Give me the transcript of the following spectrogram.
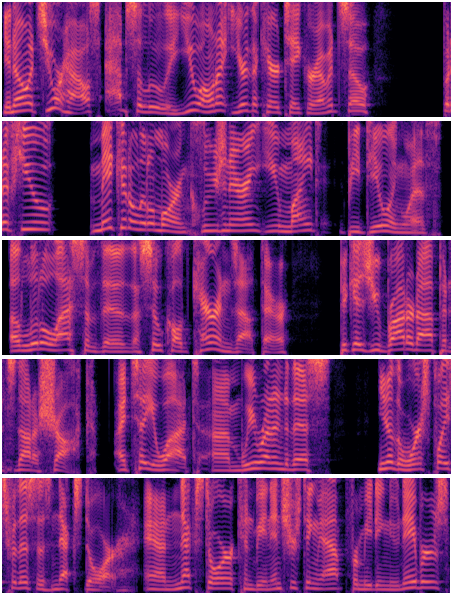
You know, it's your house. Absolutely. You own it. You're the caretaker of it. So, but if you make it a little more inclusionary, you might be dealing with a little less of the, the so called Karens out there because you brought it up and it's not a shock. I tell you what, um, we run into this. You know, the worst place for this is Nextdoor. And Nextdoor can be an interesting app for meeting new neighbors.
